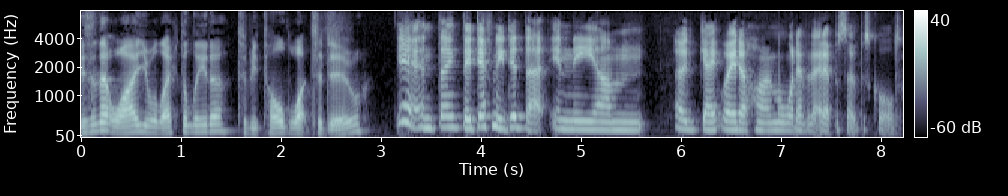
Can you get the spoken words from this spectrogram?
Isn't that why you elect a leader to be told what to do? Yeah, and they they definitely did that in the um a gateway to home or whatever that episode was called.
